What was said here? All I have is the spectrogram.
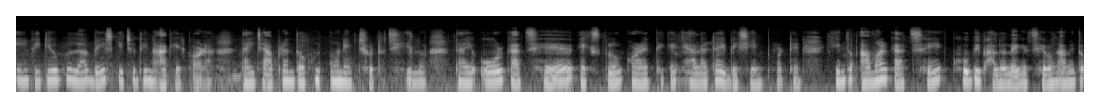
এই ভিডিওগুলো বেশ কিছুদিন আগের করা। তাই জাবরান তখন অনেক ছোট ছিল। তাই ওর কাছে এক্সপ্লোর করার থেকে খেলাটাই বেশি ইম্পর্টেন্ট কিন্তু আমার কাছে খুবই ভালো লেগেছে এবং আমি তো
